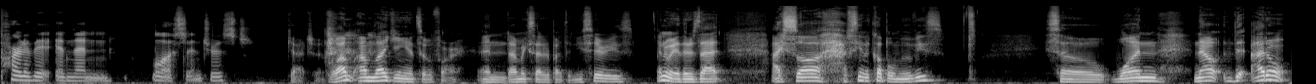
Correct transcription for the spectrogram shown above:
part of it and then lost interest. Gotcha. Well, I'm I'm liking it so far, and I'm excited about the new series. Anyway, there's that. I saw. I've seen a couple movies. So one now, th- I don't.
